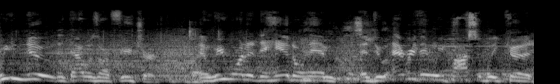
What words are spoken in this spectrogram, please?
We knew that that was our future, and we wanted to handle him and do everything we possibly could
